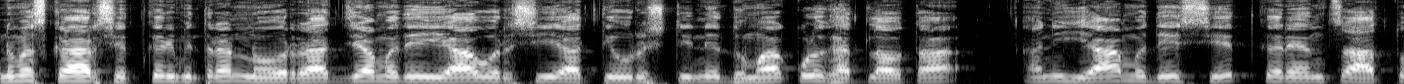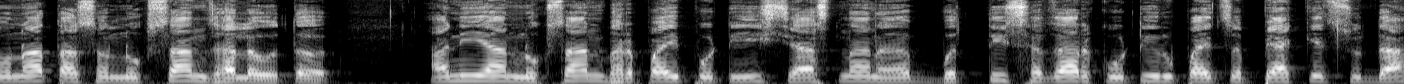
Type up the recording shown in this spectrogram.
नमस्कार शेतकरी मित्रांनो. राज्यामध्ये यावर्षी अतिवृष्टीने धुमाकूळ घातला होता आणि यामध्ये शेतकऱ्यांचं आतोनात असं नुकसान झालं होतं आणि या नुकसान भरपाईपोटी शासनानं बत्तीस हजार कोटी रुपयाचं पॅकेजसुद्धा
